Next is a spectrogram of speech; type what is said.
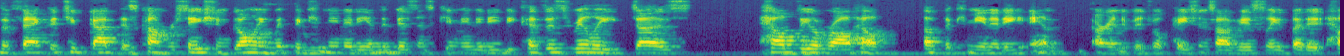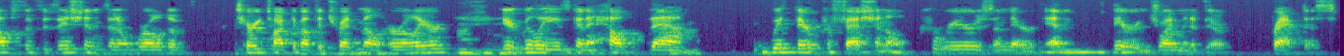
the fact that you've got this conversation going with the community and the business community because this really does help the overall health of the community and our individual patients, obviously, but it helps the physicians in a world of Terri talked about the treadmill earlier. Mm-hmm. It really is going to help them with their professional careers and their and their enjoyment of their practice.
